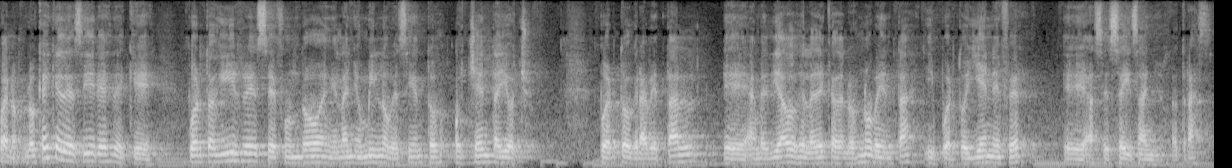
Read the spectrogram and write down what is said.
Bueno, lo que hay que decir es de que Puerto Aguirre se fundó en el año 1988. Puerto Gravetal eh, a mediados de la década de los 90 y Puerto Jennifer eh, hace seis años atrás.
